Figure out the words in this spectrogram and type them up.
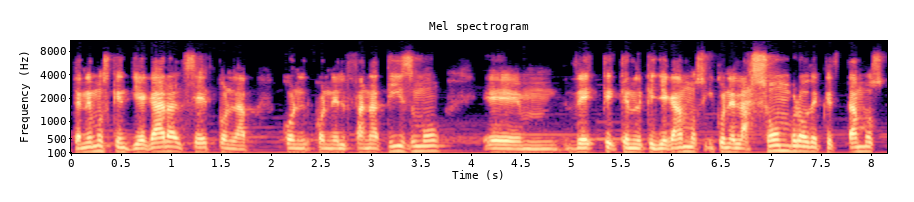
Tenemos que llegar al set con, la, con, el fanatismo em, de, que, en el que llegamos y con el asombro de que estamos,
